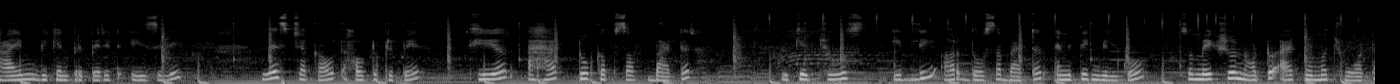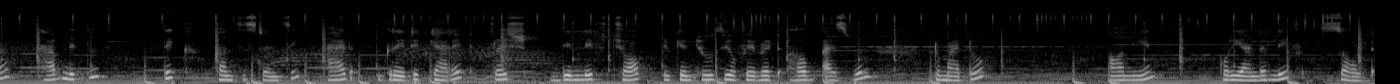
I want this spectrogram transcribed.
time we can prepare it easily. Let's check out how to prepare. Here i have 2 cups of batter. You can choose idli or dosa batter. Anything will go so make sure not to add too much water. Have little thick consistency. Add grated carrot fresh dill leaf chop. You can choose your favorite herb as well. Tomato onion coriander leaf salt.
